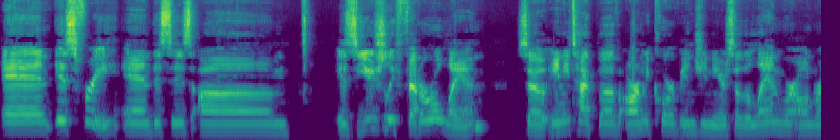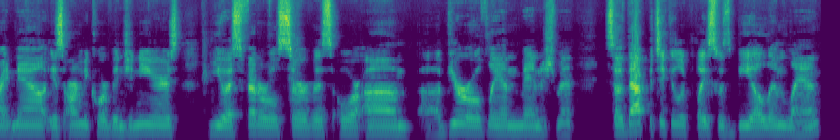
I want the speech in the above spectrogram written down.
and it's free. And this is um, it's usually federal land. So any type of Army Corps of Engineers. So the land we're on right now is Army Corps of Engineers, U.S. Federal Service, or um, uh, Bureau of Land Management. So that particular place was BLM land,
